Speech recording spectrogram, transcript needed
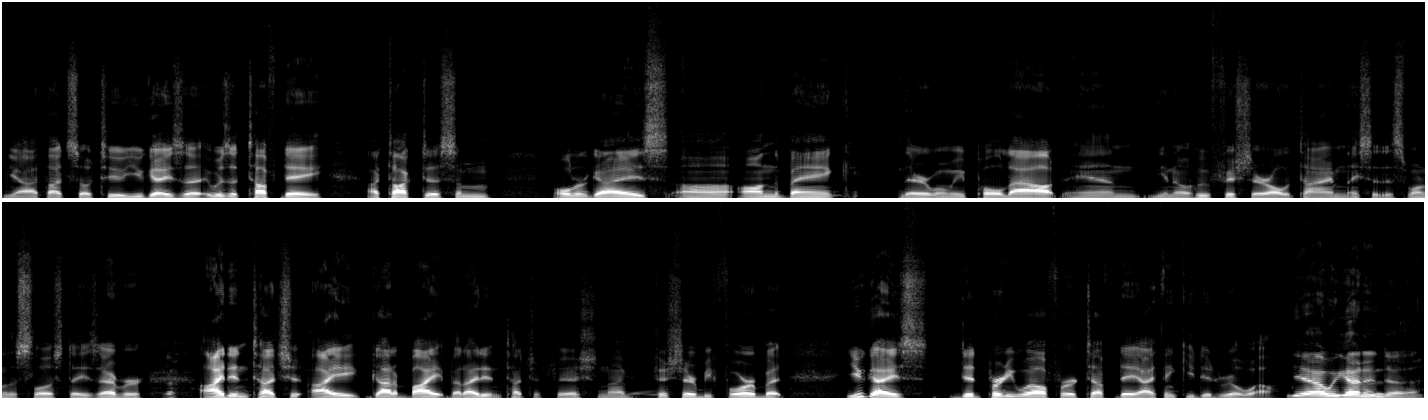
Yeah, I thought so too. You guys, uh, it was a tough day. I talked to some older guys uh, on the bank there when we pulled out and you know who fished there all the time they said it's one of the slowest days ever i didn't touch it i got a bite but i didn't touch a fish and i've yeah. fished there before but you guys did pretty well for a tough day i think you did real well yeah we got into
